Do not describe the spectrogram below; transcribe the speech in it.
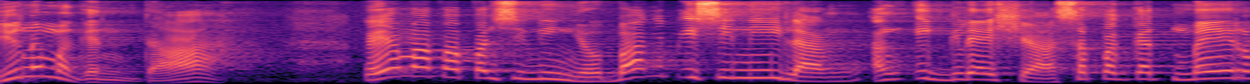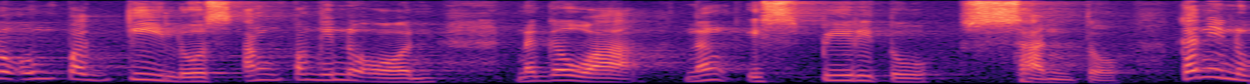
Yun ang maganda. Kaya mapapansin ninyo, bakit isinilang ang iglesia sapagkat mayroong pagkilos ang Panginoon na gawa ng Espiritu Santo. Kanino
